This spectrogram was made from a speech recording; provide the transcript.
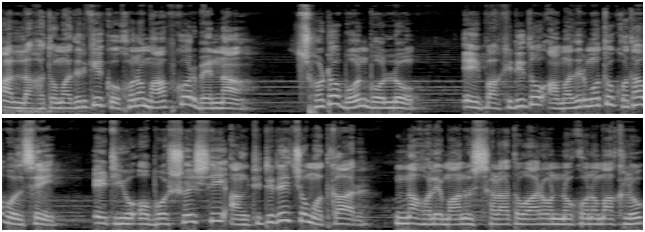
আল্লাহ তোমাদেরকে কখনো মাফ করবেন না। ছোট বোন বলল এই পাখিটি তো আমাদের মতো কথা বলছে। এটিও অবশ্যই সেই আংটিটিরই চমৎকার। না হলে মানুষ ছাড়া তো আর অন্য কোনো মাখলুক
